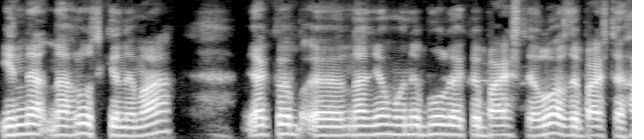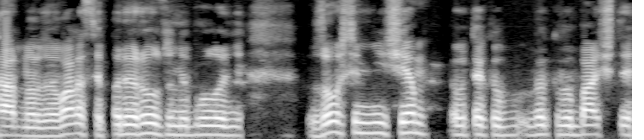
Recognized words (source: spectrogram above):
І нагрузки нема. Як ви е, на ньому не було, як ви бачите, лози, бачите, гарно розвивалися, перегрузу не було зовсім нічим, от як ви, як ви бачите,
